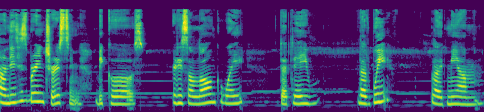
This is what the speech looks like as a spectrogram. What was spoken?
and this is very interesting because it is a long way that they that we like me um,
